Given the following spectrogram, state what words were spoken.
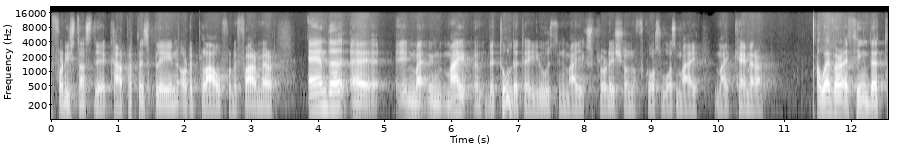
For instance, the carpenter's plane or the plow for the farmer. And uh, uh, in my, in my the tool that I used in my exploration, of course, was my, my camera. However, I think that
